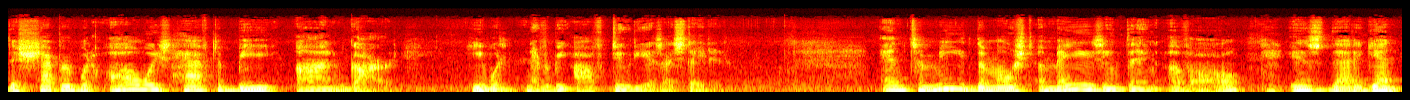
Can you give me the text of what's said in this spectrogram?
the shepherd would always have to be on guard. He would never be off duty, as I stated. And to me, the most amazing thing of all is that, again,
